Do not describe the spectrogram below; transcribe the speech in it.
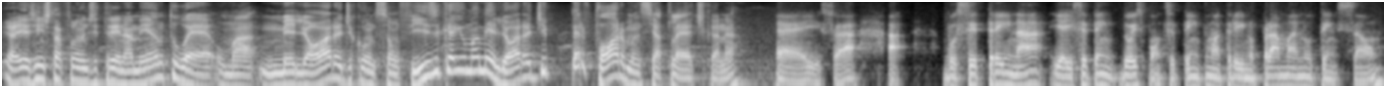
E aí a gente está falando de treinamento, é uma melhora de condição física e uma melhora de performance atlética, né? É isso. É, você treinar, e aí você tem dois pontos. Você tem um treino para manutenção,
